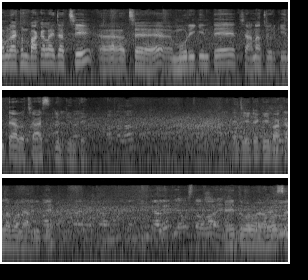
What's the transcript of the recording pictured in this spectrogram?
আমরা এখন বাকালায় যাচ্ছি হচ্ছে মুড়ি কিনতে চানাচুর কিনতে আর হচ্ছে আইসক্রিম কিনতে। এই যে এটাকেই বাকালা বলে আরবিতে। এই তো বড় ভালো আছে?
